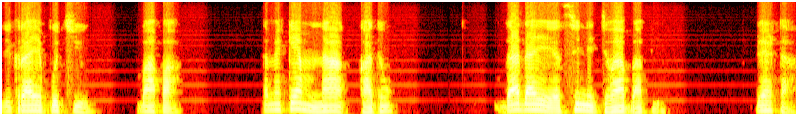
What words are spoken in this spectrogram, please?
દીકરાએ પૂછ્યું, બાપા, તમે કેમ ના ખાધું? દાદાએ હસીને જવાબ આપ્યો, બેટા,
